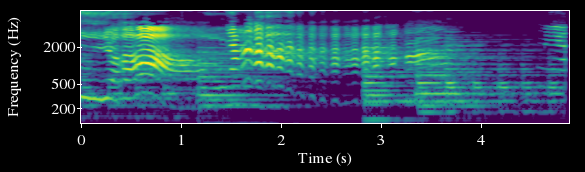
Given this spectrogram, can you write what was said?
娘娘娘娘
